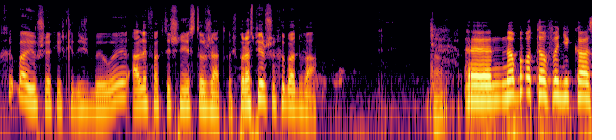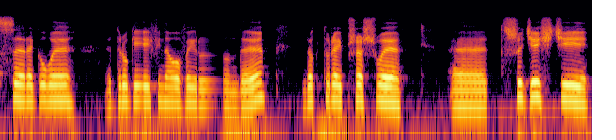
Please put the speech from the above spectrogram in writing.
Chyba już jakieś kiedyś były, ale faktycznie jest to rzadkość. Po raz pierwszy chyba dwa. No, e, no bo to wynika z reguły drugiej finałowej rundy, do której przeszły 30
